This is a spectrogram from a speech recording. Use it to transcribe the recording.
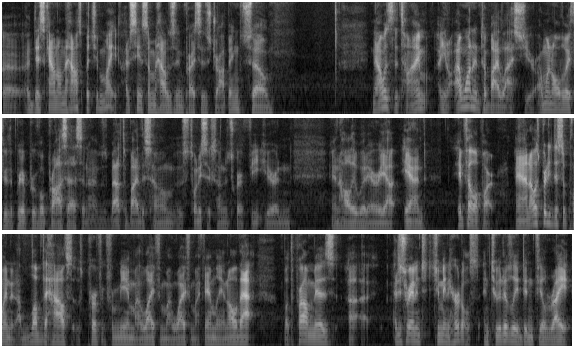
a, a discount on the house, but you might. I've seen some housing prices dropping. So now is the time. You know, I wanted to buy last year. I went all the way through the pre-approval process, and I was about to buy this home. It was 2,600 square feet here in in Hollywood area, and it fell apart. And I was pretty disappointed. I loved the house. It was perfect for me and my life and my wife and my family and all that. But the problem is, uh, I just ran into too many hurdles. Intuitively, it didn't feel right.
